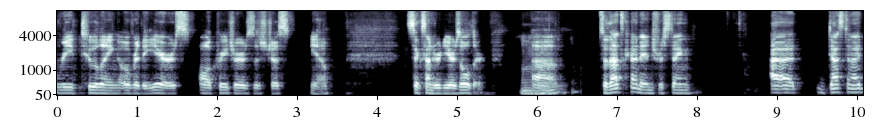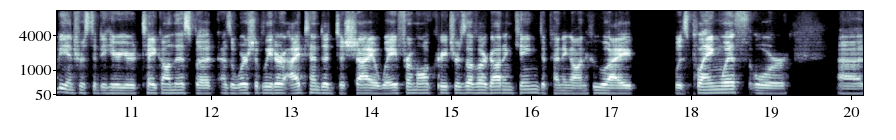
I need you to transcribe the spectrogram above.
retooling over the years. All creatures is just you know 600 years older. Mhm. Um, so that's kind of interesting. Uh, Dustin, I'd be interested to hear your take on this, but as a worship leader, I tended to shy away from all creatures of our God and King, depending on who I was playing with or uh,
